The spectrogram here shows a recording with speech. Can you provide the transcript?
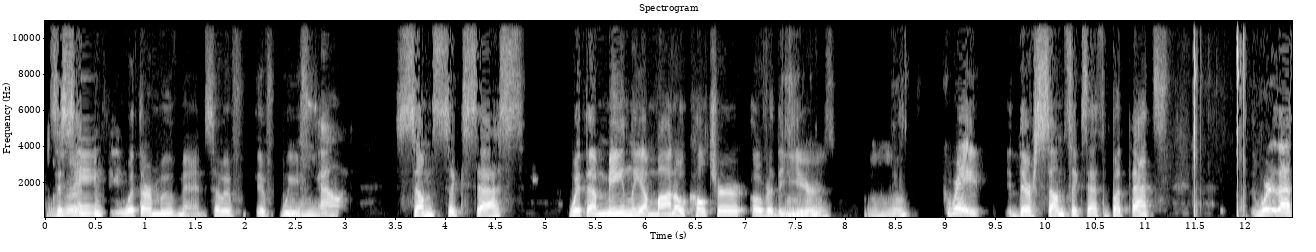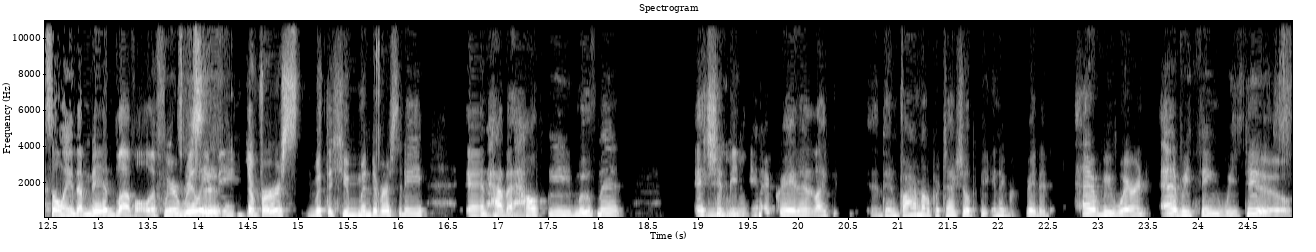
it's the Right. same thing with our movement so if if we Mhm. found some success with a mainly a monoculture over the Mhm. years Mhm. great there's some success but that's we're that's only the mid level if we're really being diverse with the human diversity and have a healthy movement it should Mhm. be integrated like the environmental protection will be integrated everywhere in everything we do.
